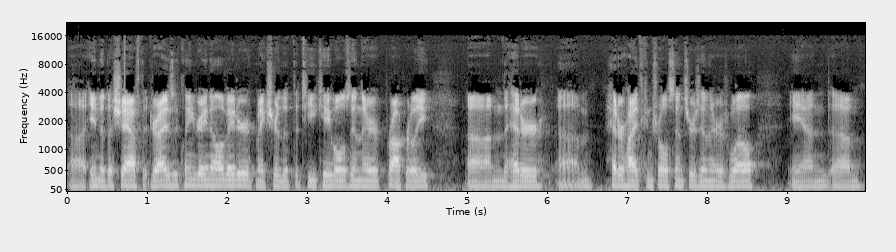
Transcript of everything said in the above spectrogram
uh, end of the shaft that drives the clean grain elevator. Make sure that the T cable is in there properly. Um, the header um, header height control sensors in there as well, and um,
